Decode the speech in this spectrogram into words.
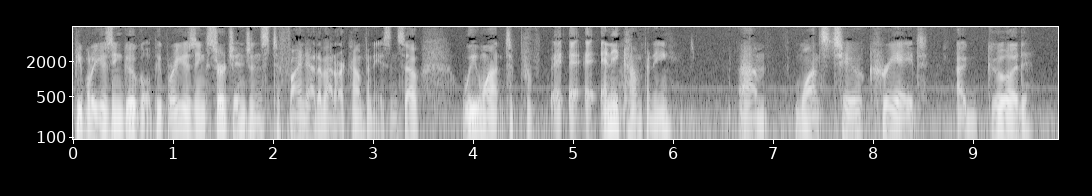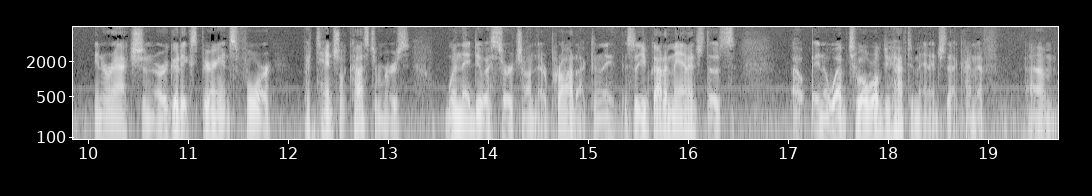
people are using Google, people are using search engines to find out about our companies, and so we want to. any company um, wants to create a good interaction or a good experience for potential customers when they do a search on their product, and they, so you've got to manage those. Uh, in a Web 2.0 world, you have to manage that kind of um,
